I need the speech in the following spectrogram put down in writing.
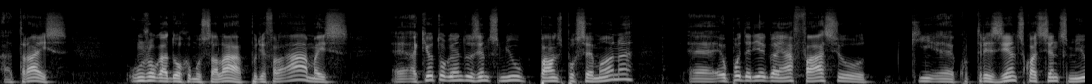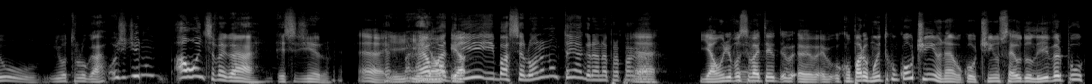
atrás um jogador como o Salah podia falar: ah, mas é, aqui eu estou ganhando 200 mil pounds por semana, é, eu poderia ganhar fácil que, é, 300, 400 mil em outro lugar. Hoje em dia, não, aonde você vai ganhar esse dinheiro? É, e, Real Madrid e, e, Barcelona não tem a grana para pagar. É. E aonde você é. vai ter. Eu comparo muito com o Coutinho, né? O Coutinho saiu do Liverpool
